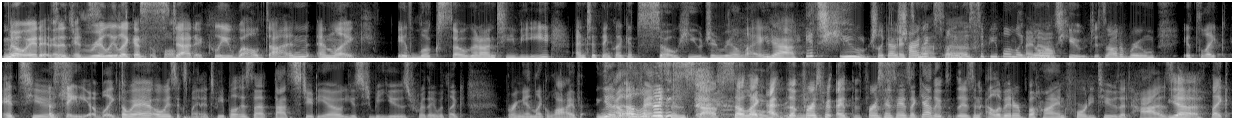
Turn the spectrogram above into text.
No, Like, it is. and It's, it's really like beautiful. aesthetically well done and like it looks so good on TV and to think like it's so huge in real life. Yeah. It's huge. Like I was It's trying to explain this to people. I'm like, I no, know. it's huge. It's not a room. It's like It's huge. a stadium. Like The way I always explain it to people is that that studio used to be used where they would like bring in like live Yeah, elephants, elephants. and stuff. So like Oh, at the first I, the first thing I say is like yeah, there's, there's an elevator behind 42 that has Yeah. like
